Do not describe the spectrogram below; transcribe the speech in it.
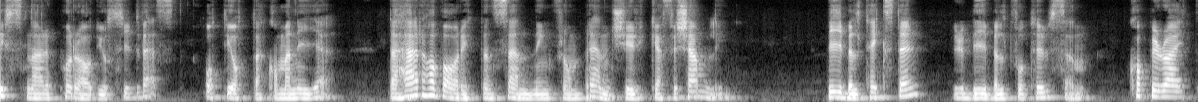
Lyssnar på Radio Sydväst 88,9. Det här har varit en sändning från Brännkyrka församling. Bibeltexter ur Bibel 2000. Copyright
